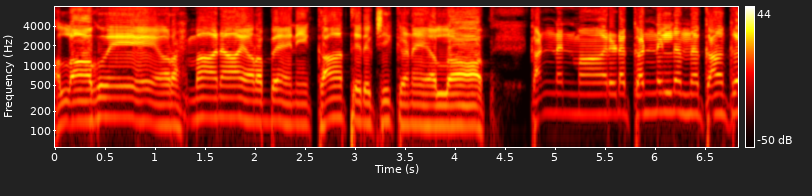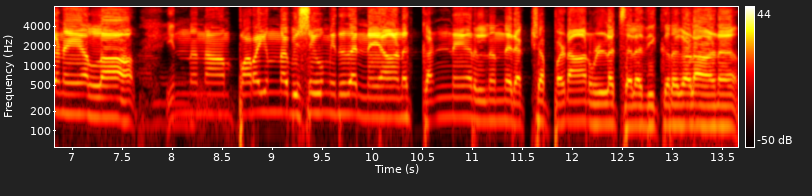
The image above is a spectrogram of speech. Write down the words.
അല്ലാഹുവേ റഹ്മാനായ റബ്ബേ നീ കാത്ത് രക്ഷിക്കണേ അല്ല. കണ്ണന്മാരുടെ കണ്ണിൽ നിന്ന് കാക്കണേ അല്ല. ഇന്ന് നാം പറയുന്ന വിഷയവും ഇത് തന്നെയാണ്. കണ്ണേറിൽ നിന്ന് രക്ഷപ്പെടാനുള്ള ചില ദിക്റുകളാണ്.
